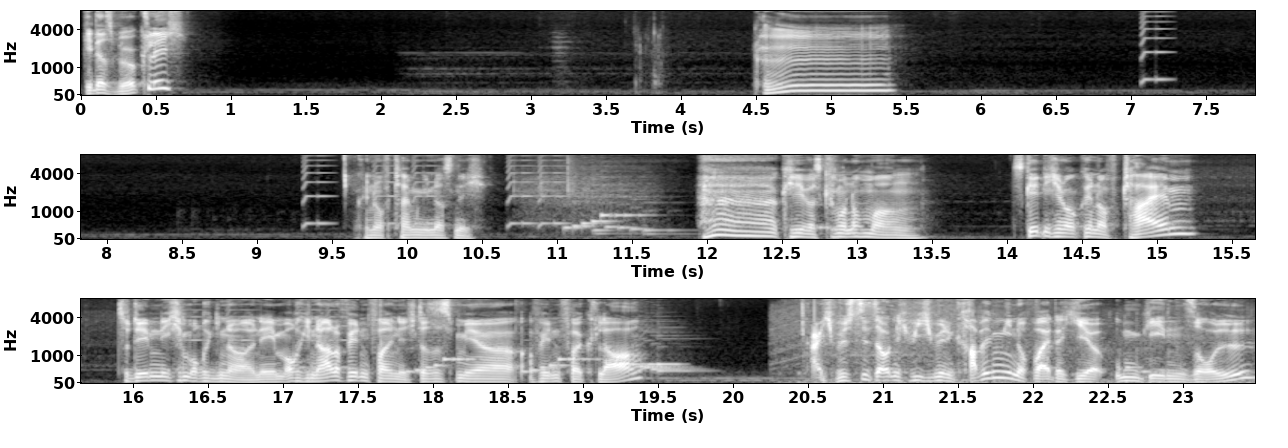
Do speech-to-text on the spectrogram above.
geht das wirklich? Ocarina of Time ging das nicht. Okay, was können wir noch machen? Es geht nicht in Ocarina of Time. Zudem nicht im Original. Ne, im Original auf jeden Fall nicht. Das ist mir auf jeden Fall klar. Aber ich wüsste jetzt auch nicht, wie ich mit den Krabbelminen noch weiter hier umgehen soll.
